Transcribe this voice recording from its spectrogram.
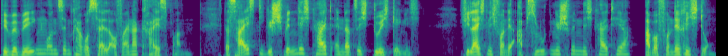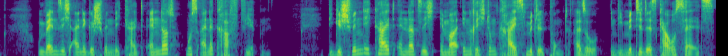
Wir bewegen uns im Karussell auf einer Kreisbahn. Das heißt, die Geschwindigkeit ändert sich durchgängig. Vielleicht nicht von der absoluten Geschwindigkeit her, aber von der Richtung und wenn sich eine Geschwindigkeit ändert, muss eine Kraft wirken. Die Geschwindigkeit ändert sich immer in Richtung Kreismittelpunkt, also in die Mitte des Karussells.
